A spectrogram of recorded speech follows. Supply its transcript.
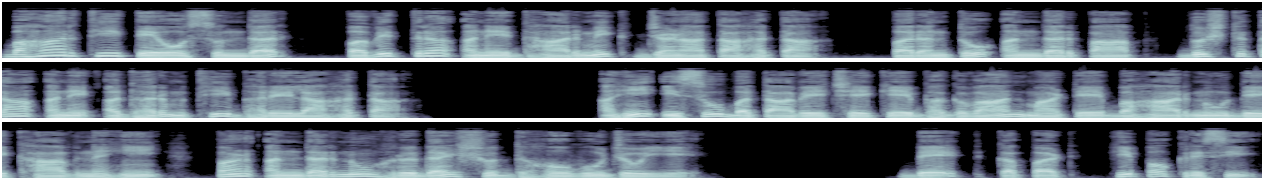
બહારથી તેઓ સુંદર, પવિત્ર અને ધાર્મિક જણાતા હતા, પરંતુ અંદર પાપ, દુષ્ટતા અને અધર્મથી ભરેલા હતા. અહીં ઈસુ બતાવે છે કે ભગવાન માટે બહારનું દેખાવ નહીં, પણ અંદરનું હૃદય શુદ્ધ હોવું જોઈએ. બેટ, કપટ, હિપોક્રેસી.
